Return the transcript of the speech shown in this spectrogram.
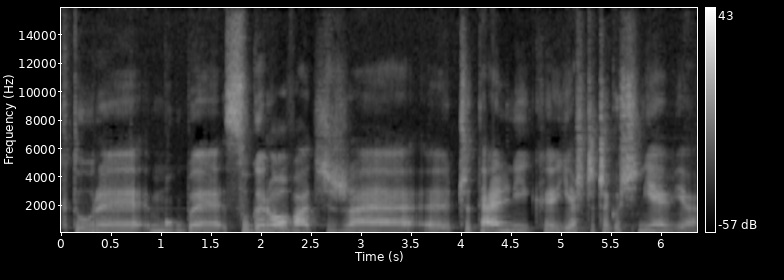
który mógłby sugerować, że y, czytelnik jeszcze czegoś nie wie.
